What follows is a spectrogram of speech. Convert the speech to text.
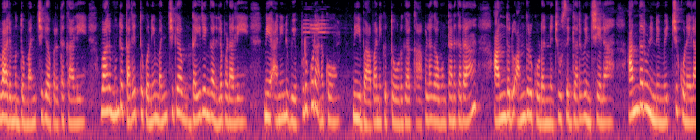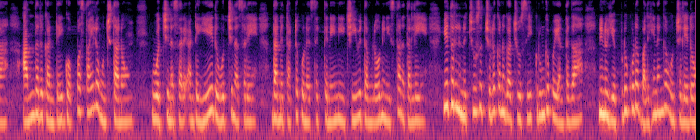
వారి ముందు మంచిగా బ్రతకాలి. వారి ముందు తలెత్తుకొని మంచిగా ధైర్యంగా నిలబడాలి. నీ అని నువ్వు ఎప్పుడు కూడా అనుకో. నీ బాబా నీకు తోడుగా కాపలాగా ఉంటాను కదా. అందరూ అందరూ కూడా నిన్ను చూసి గర్వించేలా అందరూ నిన్ను మెచ్చుకునేలా అందరికంటే గొప్ప స్థాయిలో ఉంచుతాను. వచ్చినా సరే అంటే ఏది వచ్చినా సరే దాన్ని తట్టుకునే శక్తిని నీ జీవితంలో నేను ఇస్తాను తల్లి. ఇతరులు నిన్ను చూసి చులకనగా చూసి కృంగిపోయేంతగా నిన్ను ఎప్పుడూ కూడా బలహీనంగా ఉంచలేదు.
